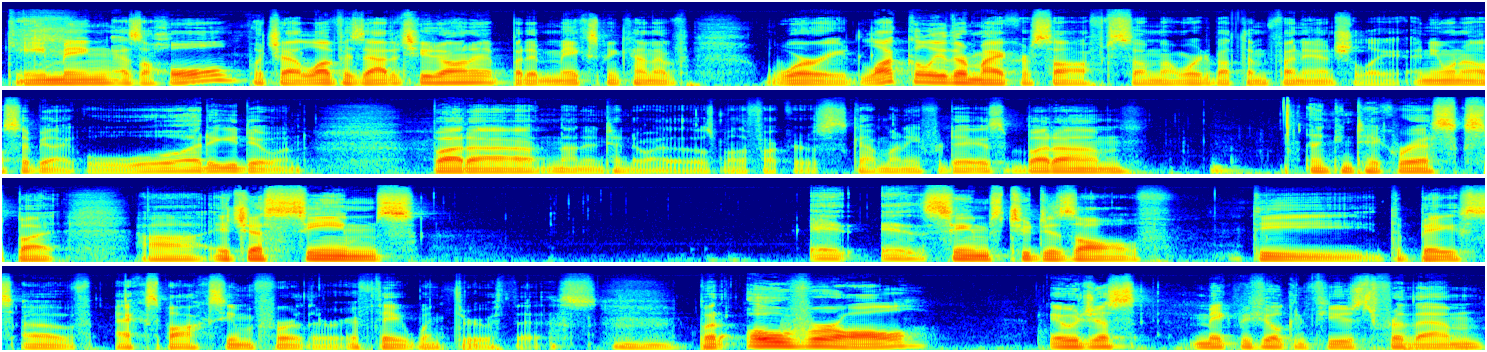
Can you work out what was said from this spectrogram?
gaming as a whole, which I love his attitude on it, but it makes me kind of worried. Luckily, they're Microsoft, so I'm not worried about them financially. Anyone else, I'd be like, "What are you doing?" But uh, not Nintendo either. Those motherfuckers got money for days, but um, and can take risks. But uh, it just seems it it seems to dissolve the the base of Xbox even further if they went through with this. But overall, it would just make me feel confused for them.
